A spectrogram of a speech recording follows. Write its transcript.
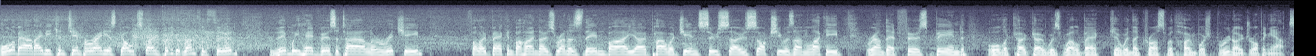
All about Amy contemporaneous Goldstone. Pretty good run for third. Then we had Versatile Richie. Followed back and behind those runners then by uh, Power Jen Suso Sock. She was unlucky around that first bend. All the Coco was well back uh, when they crossed with Homebush Bruno dropping out.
